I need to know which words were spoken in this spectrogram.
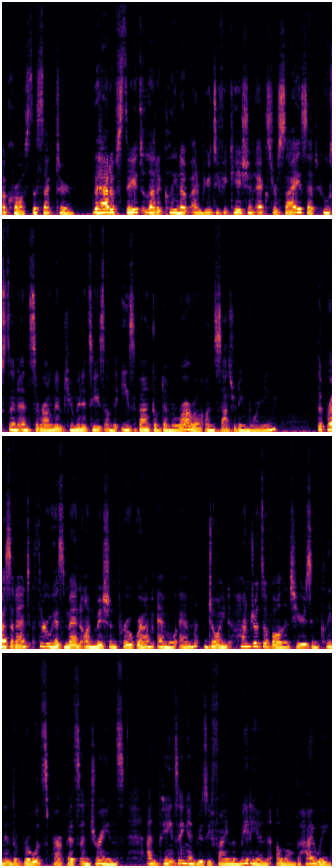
across the sector. The head of state led a cleanup and beautification exercise at Houston and surrounding communities on the east bank of Demerara on Saturday morning. The president, through his Men on Mission program, MOM, joined hundreds of volunteers in cleaning the roads, parapets, and drains, and painting and beautifying the median along the highway.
